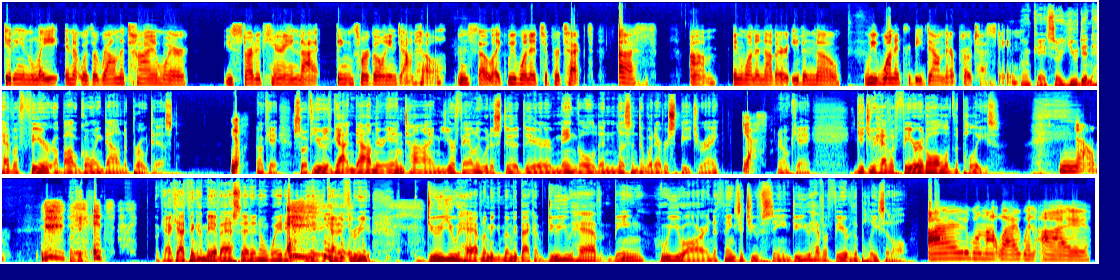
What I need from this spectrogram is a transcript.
getting late and it was around the time where you started hearing that things were going downhill. And so, like, we wanted to protect us um, and one another, even though we wanted to be down there protesting. Okay. So you didn't have a fear about going down to protest? No. Okay. So if you would have gotten down there in time, your family would have stood there, mingled, and listened to whatever speech, right? Yes. Okay. Did you have a fear at all of the police? No. Okay. It's Okay, I, I think I may have asked that in a way that it kind of threw you. Do you have? Let me let me back up. Do you have, being who you are and the things that you've seen, do you have a fear of the police at all? I will not lie when I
